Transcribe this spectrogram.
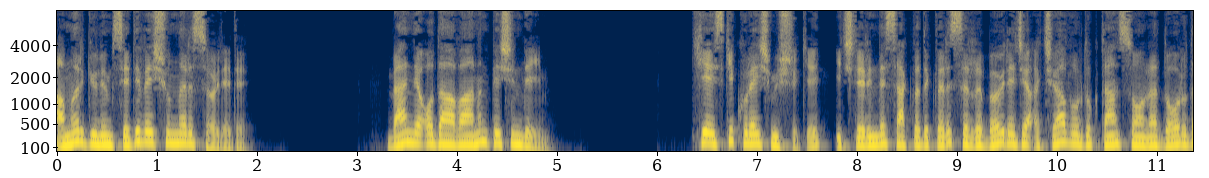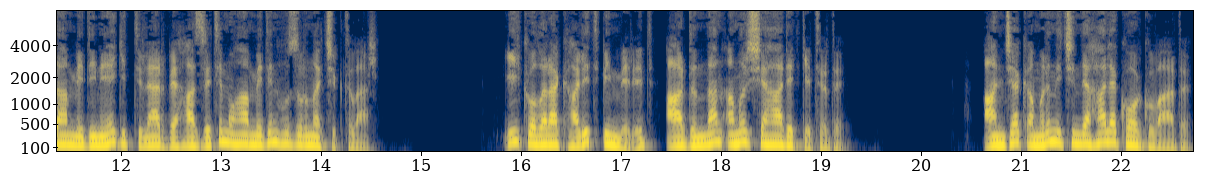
Amr gülümsedi ve şunları söyledi. Ben de o davanın peşindeyim. Ki eski Kureyş müşriki, içlerinde sakladıkları sırrı böylece açığa vurduktan sonra doğrudan Medine'ye gittiler ve Hazreti Muhammed'in huzuruna çıktılar. İlk olarak Halit bin Velid, ardından Amr şehadet getirdi. Ancak Amr'ın içinde hala korku vardı.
